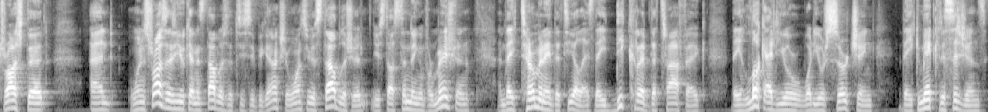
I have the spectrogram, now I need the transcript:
trust it. And when it's trusted, you can establish the TCP connection. Once you establish it, you start sending information and they terminate the TLS. They decrypt the traffic. They look at your what you're searching. They make decisions.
